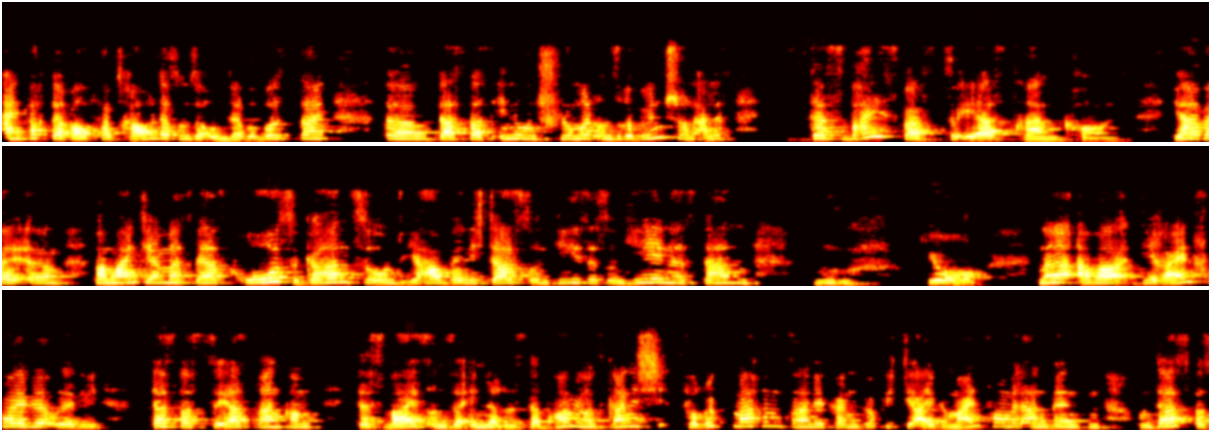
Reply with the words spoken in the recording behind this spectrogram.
einfach darauf vertrauen, dass unser Unterbewusstsein, ähm, das, was in uns schlummert, unsere Wünsche und alles, das weiß, was zuerst drankommt. Ja, weil ähm, man meint ja immer, es wäre das große Ganze und ja, wenn ich das und dieses und jenes, dann hm, ja. Ne, aber die Reihenfolge oder die das, was zuerst drankommt, das weiß unser Inneres. Da brauchen wir uns gar nicht verrückt machen, sondern wir können wirklich die Allgemeinformel anwenden und das, was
